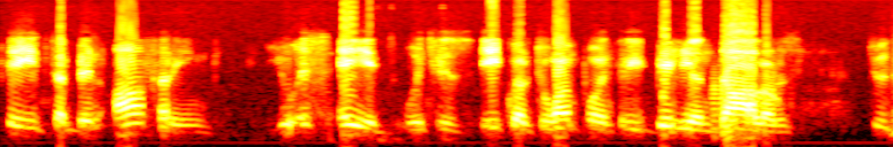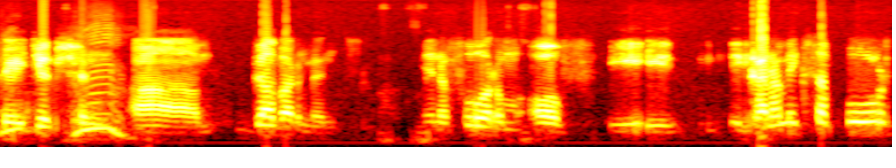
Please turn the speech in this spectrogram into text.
States have been offering U.S. aid, which is equal to 1.3 billion dollars, to the Egyptian um, government in a form of economic support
